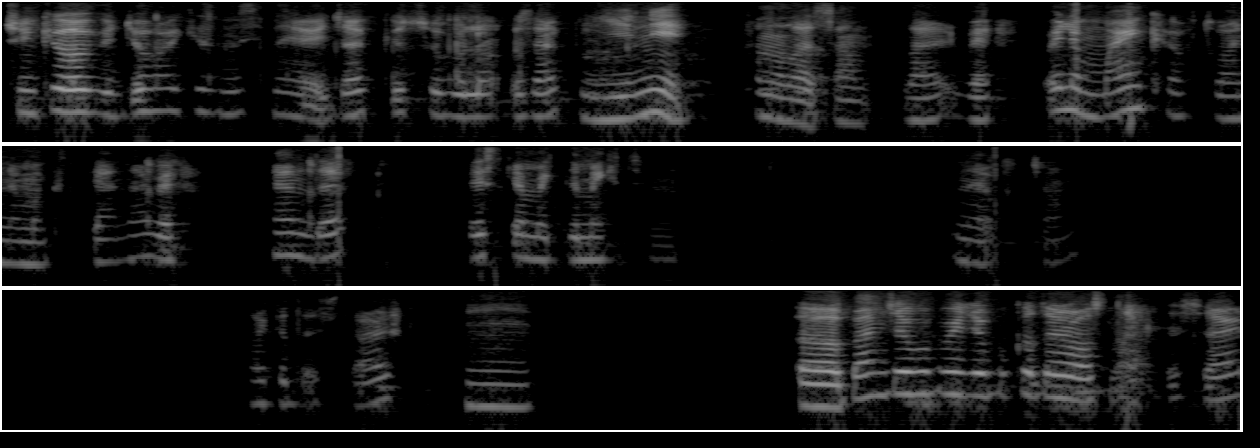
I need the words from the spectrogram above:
Çünkü o video herkesin işine yarayacak. YouTuber'lar özellikle yeni kanal açanlar ve böyle Minecraft oynamak isteyenler ve hem de facecam eklemek için ne yapacağım? Arkadaşlar hmm, ee, bence bu video bu kadar olsun arkadaşlar.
